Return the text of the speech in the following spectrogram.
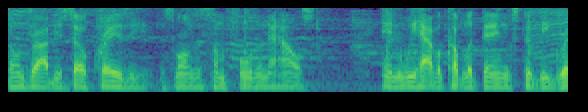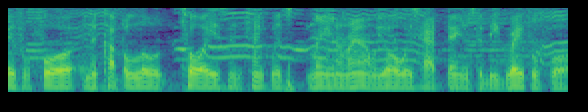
don't drive yourself crazy as long as there's some food in the house. And we have a couple of things to be grateful for and a couple of little toys and trinkets laying around. We always have things to be grateful for.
